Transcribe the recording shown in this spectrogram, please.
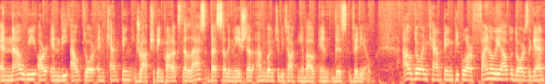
and now we are in the outdoor and camping dropshipping products, the last best-selling niche that I'm going to be talking about in this video outdoor and camping. People are finally out the doors again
